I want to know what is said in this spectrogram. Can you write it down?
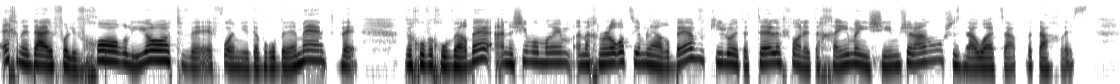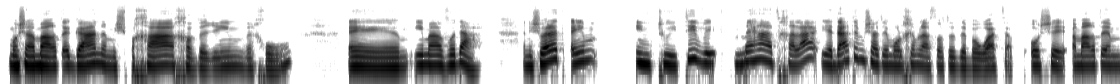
איך נדע איפה לבחור, להיות, ואיפה הם ידברו באמת, וכו' וכו'. והרבה אנשים אומרים, אנחנו לא רוצים לערבב כאילו את הטלפון, את החיים האישיים שלנו, שזה הוואטסאפ, בתכלס. כמו שאמרת, הגן, המשפחה, החברים וכו', אה, עם העבודה. אני שואלת, האם אינטואיטיבית, מההתחלה ידעתם שאתם הולכים לעשות את זה בוואטסאפ, או שאמרתם,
